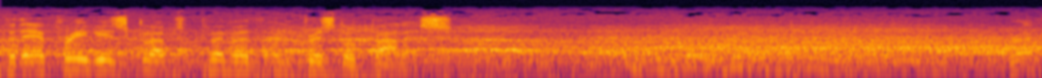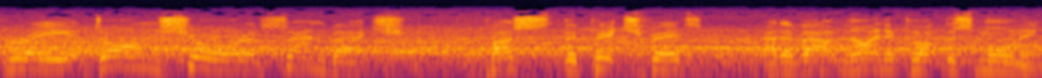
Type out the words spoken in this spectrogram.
for their previous clubs Plymouth and Crystal Palace. Referee Don Shaw of Sandbach passed the pitch fit at about 9 o'clock this morning.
